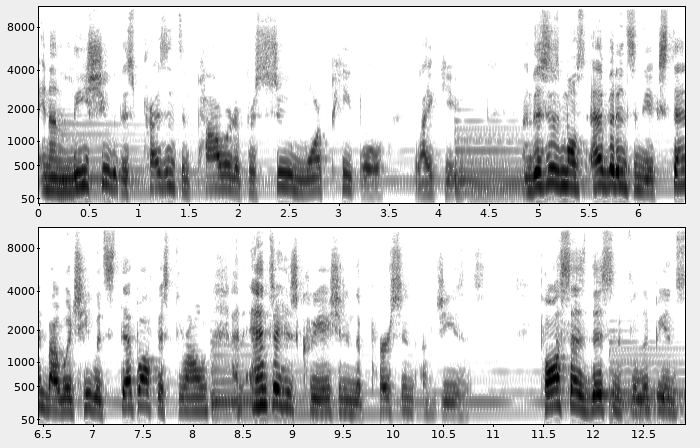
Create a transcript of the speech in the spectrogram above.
and unleash you with His presence and power to pursue more people like you. And this is most evidence in the extent by which He would step off His throne and enter His creation in the person of Jesus. Paul says this in Philippians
